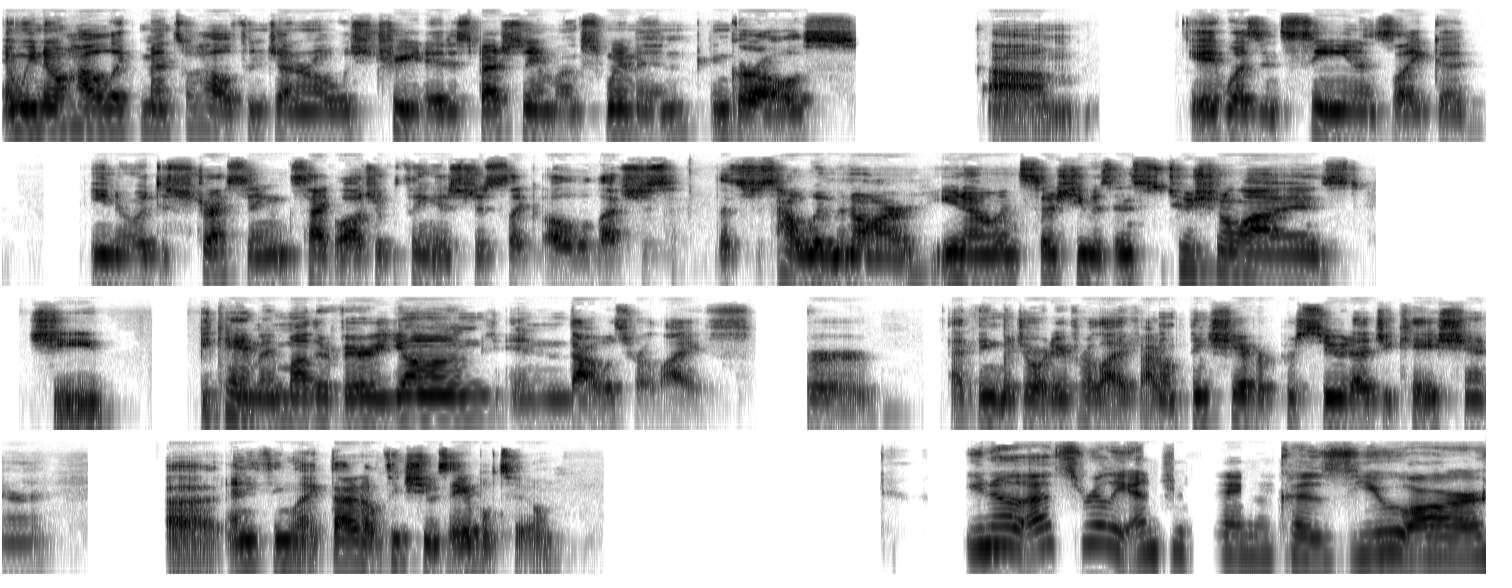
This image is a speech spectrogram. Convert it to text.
And we know how like mental health in general was treated, especially amongst women and girls. Um, it wasn't seen as like a you know a distressing psychological thing it's just like oh that's just that's just how women are you know and so she was institutionalized she became a mother very young and that was her life for i think majority of her life i don't think she ever pursued education or uh, anything like that i don't think she was able to. You know that's really interesting because you are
